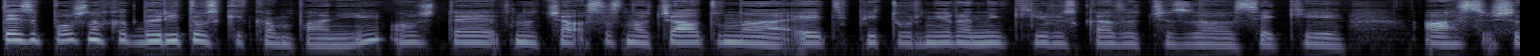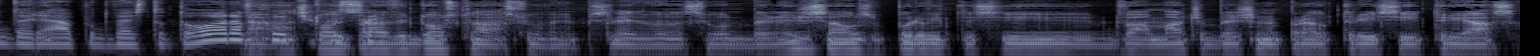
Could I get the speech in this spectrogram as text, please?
Те започнаха дарителски кампании. Още в начало, с началото на ATP турнира Ники разказа, че за всеки аз ще даря по 200 долара. Да, той се... прави доста асове, следва да се отбележи. Само за първите си два мача беше направил 33 аса.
